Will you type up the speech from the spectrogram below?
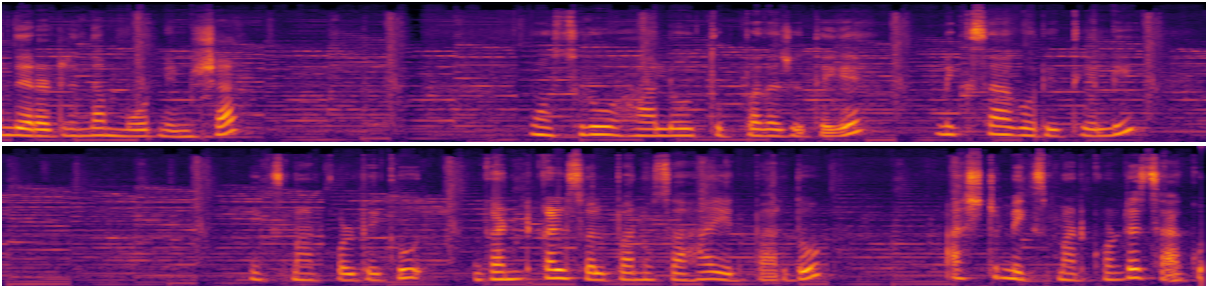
ಒಂದೆರಡರಿಂದ ಮೂರು ನಿಮಿಷ ಮೊಸರು, ಹಾಲು, ತುಪ್ಪದ ಜೊತೆಗೆ ಮಿಕ್ಸ್ ಆಗೋ ರೀತಿಯಲ್ಲಿ ಮಿಕ್ಸ್ ಮಾಡ್ಕೊಳ್ಬೇಕು. ಗಂಟುಗಳು ಸ್ವಲ್ಪನೂ ಸಹ ಇರಬಾರ್ದು. ಅಷ್ಟು ಮಿಕ್ಸ್ ಮಾಡಿಕೊಂಡ್ರೆ ಸಾಕು,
